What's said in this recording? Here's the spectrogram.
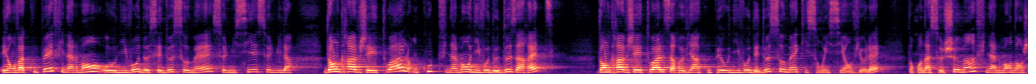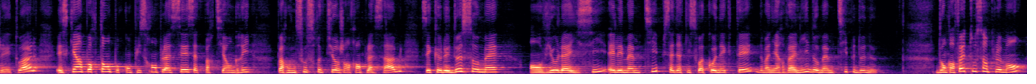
et on va couper finalement au niveau de ces deux sommets, celui-ci et celui-là. Dans le graphe G étoile, on coupe finalement au niveau de deux arêtes. Dans le graphe G étoile, ça revient à couper au niveau des deux sommets qui sont ici en violet. Donc on a ce chemin finalement dans G étoile. Et ce qui est important pour qu'on puisse remplacer cette partie en gris par une sous-structure remplaçable, c'est que les deux sommets en violet ici aient les mêmes types, c'est-à-dire qu'ils soient connectés de manière valide au même type de nœud. Donc en fait, tout simplement,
